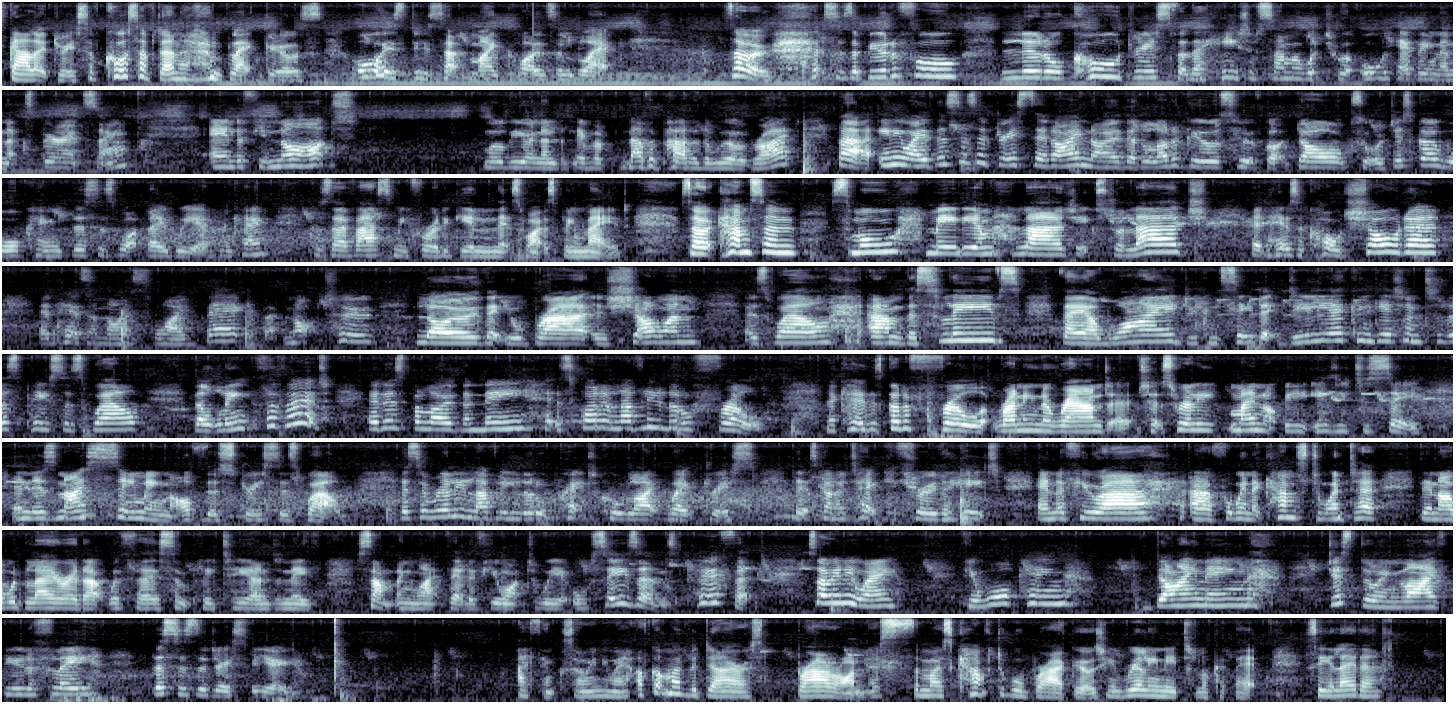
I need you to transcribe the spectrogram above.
Scarlett dress. Of course I've done it in black, girls. Always do my clothes in black. So, this is a beautiful little cool dress for the heat of summer, which we're all having and experiencing. And if you're not, well, you're in another part of the world, right? But anyway, this is a dress that I know that a lot of girls who have got dogs or just go walking, this is what they wear, okay? Because they've asked me for it again and that's why it's been made. So it comes in small, medium, large, extra large. It has a cold shoulder. It has a nice wide back, but not too low that your bra is showing as well. Um, the sleeves, they are wide. You can see that Delia can get into this piece as well. The length of it, it is below the knee. It's got a lovely little frill. Okay, there's got a frill running around it. It's really, may not be easy to see. And there's nice seaming of this dress as well. It's a really lovely little practical lightweight dress that's going to take you through the heat. And if you are uh, for when it comes to winter then I would layer it up with a simply tee underneath something like that if you want to wear all seasons. Perfect. So anyway if you're walking dining just doing life beautifully this is the dress for you. I think so anyway. I've got my Vidaris bra on. It's the most comfortable bra girls. You really need to look at that. See you later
